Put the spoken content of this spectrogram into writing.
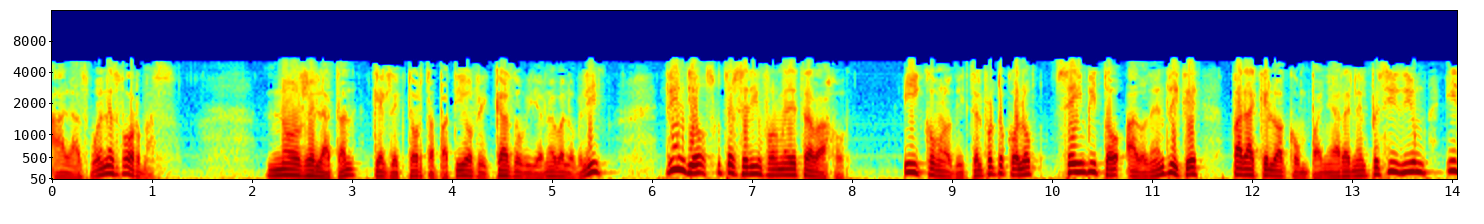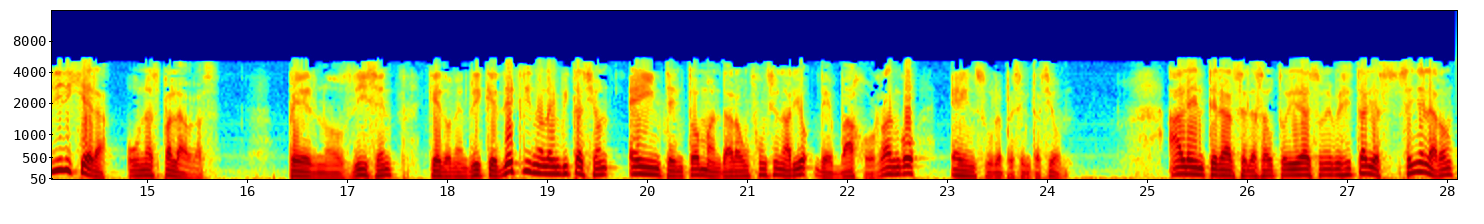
a las buenas formas. Nos relatan que el rector tapatío Ricardo Villanueva Lomelí rindió su tercer informe de trabajo y, como lo dicta el protocolo, se invitó a don Enrique para que lo acompañara en el presidium y dirigiera unas palabras. Pero nos dicen que don Enrique declinó la invitación e intentó mandar a un funcionario de bajo rango en su representación. Al enterarse las autoridades universitarias señalaron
